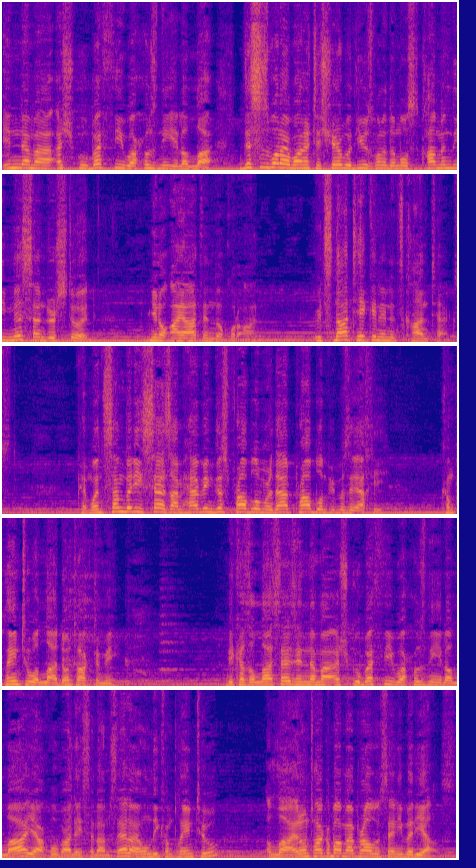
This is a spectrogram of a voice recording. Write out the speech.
إِنَّمَا أَشْكُ بَثِّي وَحُزْنِي إِلَى اللَّهِ This is what I wanted to share with you is one of the most commonly misunderstood, you know, ayat in the Quran. It's not taken in its context. When somebody says, I'm having this problem or that problem, people say, Akhi, complain to Allah, don't talk to me. Because Allah says, إِنَّمَا أَشْكُ بَثِّي وَحُزْنِي إِلَى اللَّهِ Yaqub alayhi salam said, I only complain to Allah. I don't talk about my problems to anybody else.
